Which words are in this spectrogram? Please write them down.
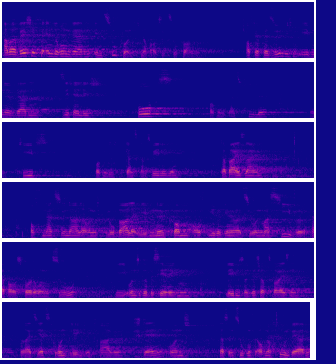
Aber welche Veränderungen werden in Zukunft noch auf Sie zukommen? Auf der persönlichen Ebene werden sicherlich Hochs, hoffentlich ganz viele, und Tiefs, hoffentlich ganz, ganz wenige dabei sein. Auf nationaler und globaler Ebene kommen auf Ihre Generation massive Herausforderungen zu, die unsere bisherigen Lebens- und Wirtschaftsweisen bereits jetzt grundlegend in Frage stellen und das in Zukunft auch noch tun werden.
